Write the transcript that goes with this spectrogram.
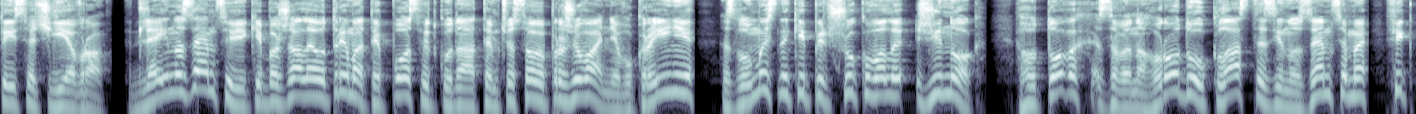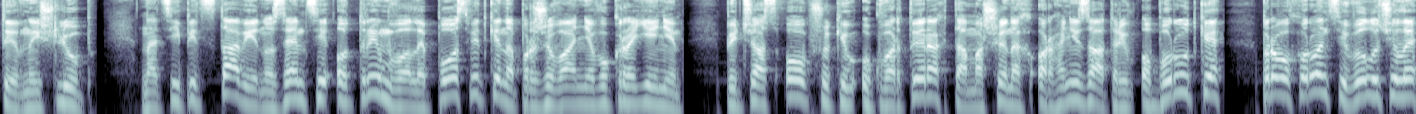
тисяч євро. Для іноземців, які бажали отримати посвідку на тимчасове проживання в Україні, зловмисники підшукували жінок, готових за винагороду укласти з іноземцями фіктивний шлюб. На цій підставі іноземці отримували посвідки на проживання в Україні. Під час обшуків у квартирах та машинах організаторів оборудки правоохоронці вилучили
